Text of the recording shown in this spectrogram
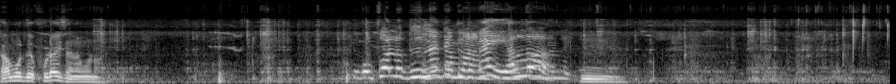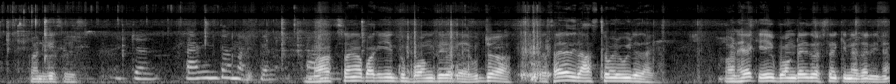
কামড় দিয়ে ফুটাইছে না মনে হয়? হুম। পানি খেয়েছে মাছ রাঙা পাখি কিন্তু বং দিয়ে দেয় বুঝছ? সাইডে দিলে আজকে আমার উইটে থাকে। কারণ হ্যাঁ কি এই বংটাই দোষ না কিনা জানি না।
